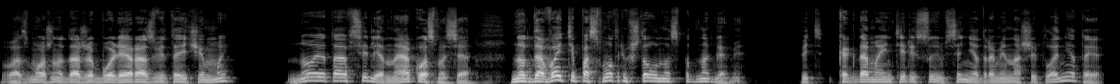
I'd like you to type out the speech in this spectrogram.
возможно, даже более развитые, чем мы? Но это о Вселенной, о космосе. Но давайте посмотрим, что у нас под ногами. Ведь когда мы интересуемся недрами нашей планеты,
